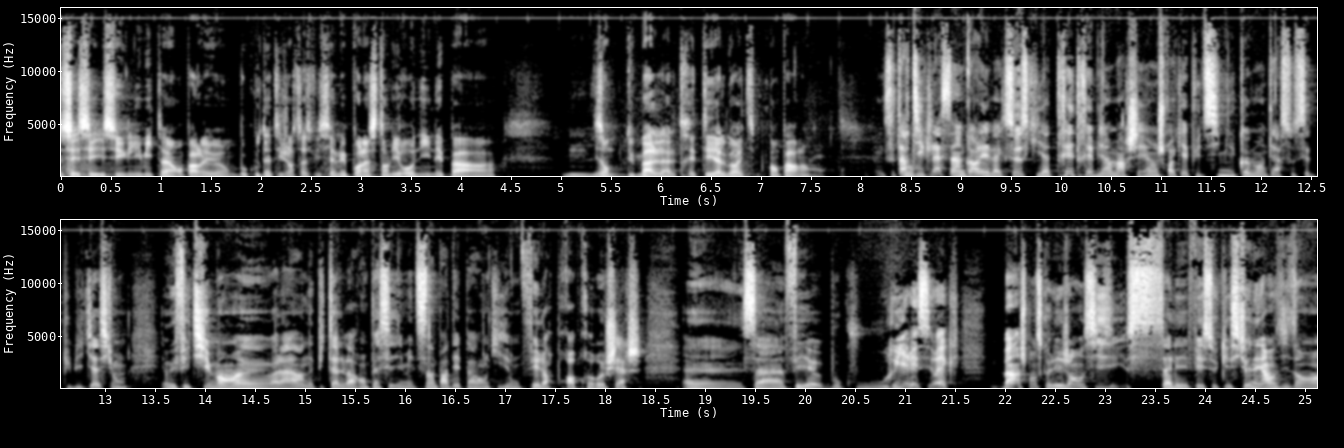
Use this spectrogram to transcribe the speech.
c'est une limite, hein, on parle beaucoup d'intelligence artificielle, mais pour l'instant, l'ironie n'est pas. Ils ont du mal à le traiter algorithmiquement parlant. Donc cet article-là, c'est encore les vaxeuses qui a très très bien marché. Hein. Je crois qu'il y a plus de 6000 commentaires sous cette publication. Et effectivement, euh, voilà, un hôpital va remplacer les médecins par des parents qui ont fait leurs propres recherches. Euh, ça fait euh, beaucoup rire. Et c'est vrai que ben, je pense que les gens aussi, ça les fait se questionner en se disant,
